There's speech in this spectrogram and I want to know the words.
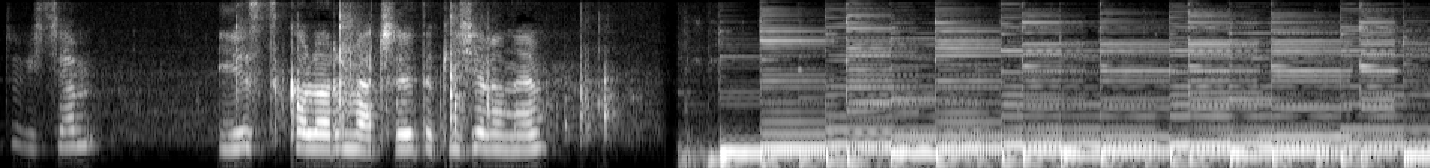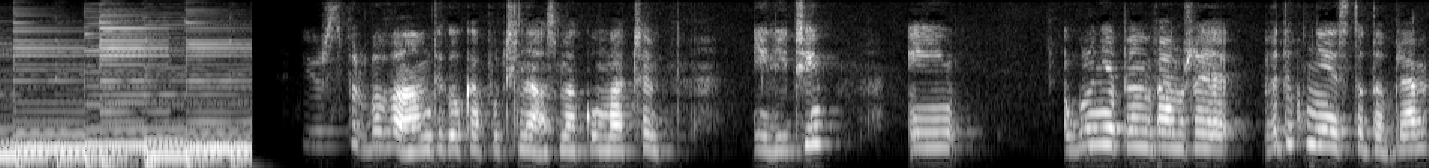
Rzeczywiście jest kolor maczy, taki zielony. Już spróbowałam tego cappuccina o smaku maczy i lichi i ogólnie powiem Wam, że według mnie jest to dobre.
